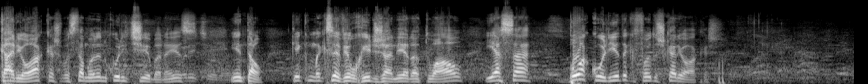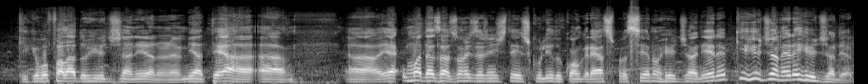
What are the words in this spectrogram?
cariocas. Você está morando em Curitiba, não é isso? Curitiba. Então, que, como é que você vê o Rio de Janeiro atual e essa boa acolhida que foi dos cariocas? O que, que, eu vou falar do Rio de Janeiro? Né? Minha terra, ah, ah, é uma das razões da gente ter escolhido o Congresso para ser no Rio de Janeiro é porque Rio de Janeiro é Rio de Janeiro.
